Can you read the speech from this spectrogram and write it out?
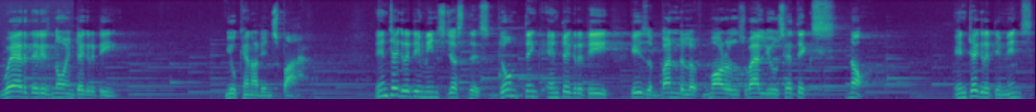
Where there is no integrity, you cannot inspire. Integrity means just this, don't think integrity is a bundle of morals, values, ethics, no. Integrity means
